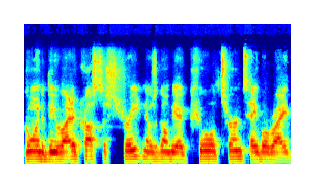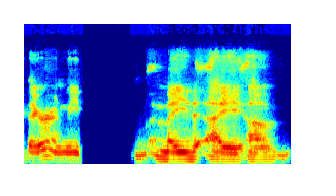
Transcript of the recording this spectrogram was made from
going to be right across the street and it was going to be a cool turntable right there. And we made a, um,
